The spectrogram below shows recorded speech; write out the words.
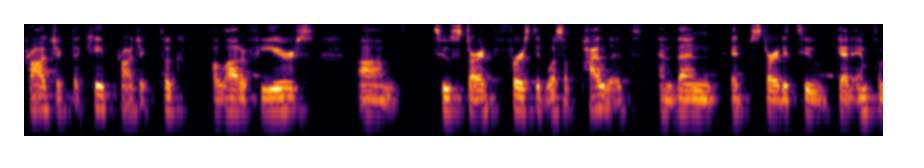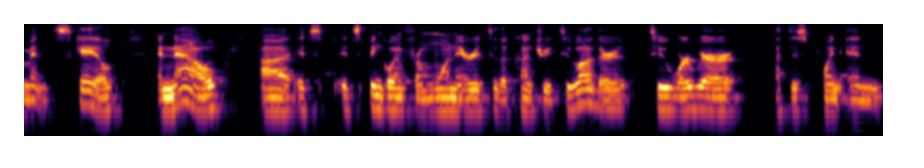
project, the CAPE project took a lot of years um, to start. First, it was a pilot, and then it started to get implemented scale. And now uh, it's it's been going from one area to the country to other to where we're at this point in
